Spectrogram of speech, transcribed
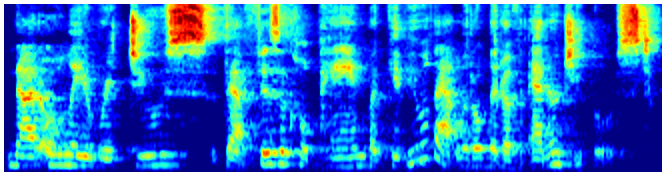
not only reduce that physical pain, but give you that little bit of energy boost.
